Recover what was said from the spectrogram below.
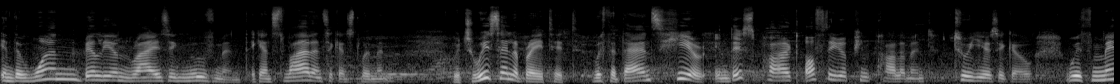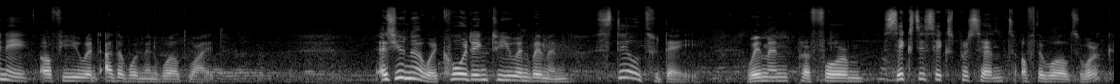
in the 1 billion rising movement against violence against women, which we celebrated with a dance here in this part of the European Parliament two years ago with many of you and other women worldwide. As you know, according to UN Women, still today, women perform 66% of the world's work,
